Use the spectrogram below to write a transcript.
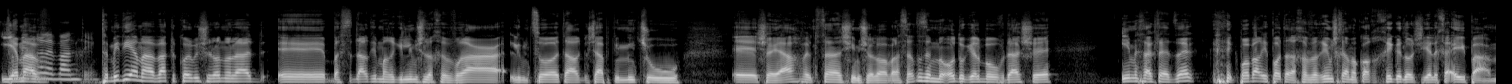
יהיה תמיד מאבק. רלוונטי. תמיד יהיה מאבק לכל מי שלא נולד אה, בסטנדרטים הרגילים של החברה, למצוא את ההרגשה הפנימית שהוא אה, שייך ולמצוא את האנשים שלו, אבל הסרט הזה מאוד דוגל בעובדה שאם השגת את זה, כמו בארי פוטר, החברים שלך הם הכוח הכי גדול שיהיה לך אי פעם.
